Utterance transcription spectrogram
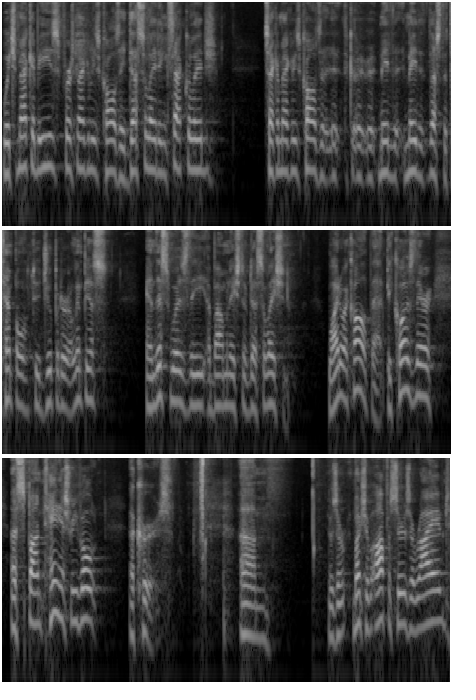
which Maccabees, first Maccabees calls a desolating sacrilege. Second Maccabees calls it, it made, it made it thus the temple to Jupiter Olympius. And this was the abomination of desolation. Why do I call it that? Because there a spontaneous revolt occurs. Um, there was a bunch of officers arrived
